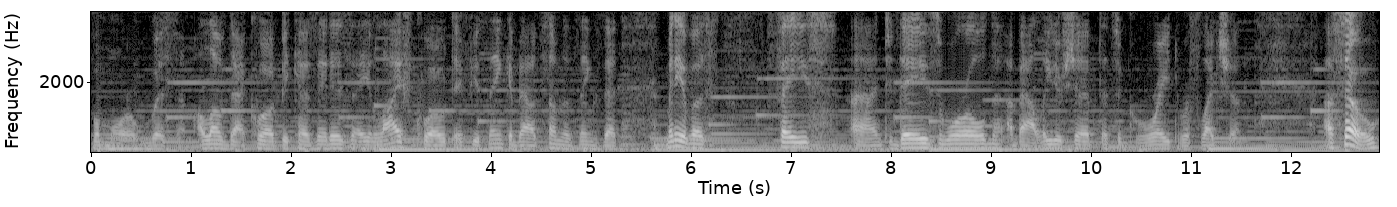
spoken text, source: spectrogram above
for more wisdom. I love that quote because it is a life quote if you think about some of the things that many of us face uh, in today's world about leadership. That's a great reflection. Uh, so,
